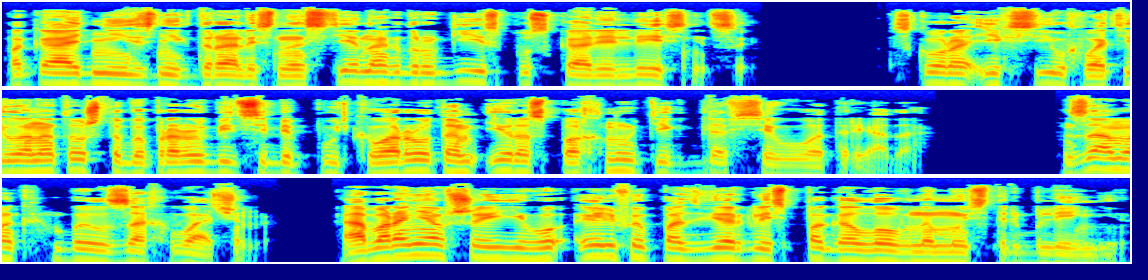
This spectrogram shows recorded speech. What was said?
Пока одни из них дрались на стенах, другие спускали лестницы. Скоро их сил хватило на то, чтобы прорубить себе путь к воротам и распахнуть их для всего отряда. Замок был захвачен. Оборонявшие его эльфы подверглись поголовному истреблению.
